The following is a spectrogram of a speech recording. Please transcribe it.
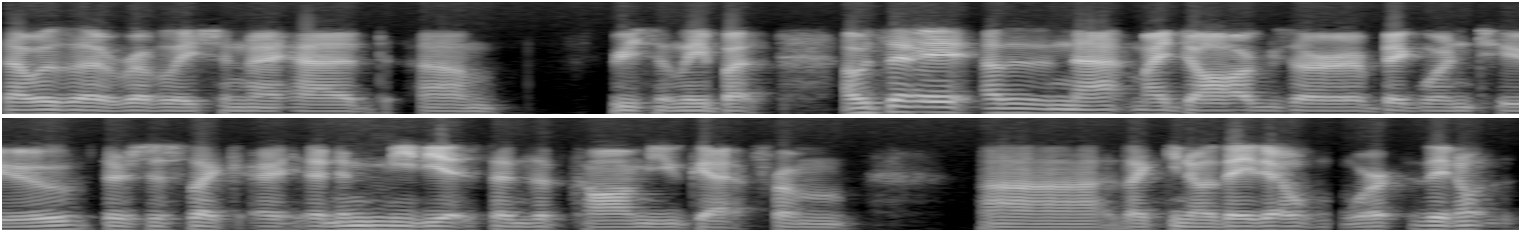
that was a revelation I had um, recently. But I would say, other than that, my dogs are a big one too. There's just like a, an immediate sense of calm you get from uh, like you know they don't work they don't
